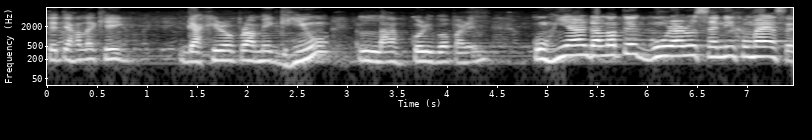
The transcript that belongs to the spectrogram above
তেতিয়াহ'লে সেই গাখীৰৰ পৰা আমি ঘিউ লাভ কৰিব পাৰিম। কুঁহিয়াৰ ডালতে গুড় আৰু চেনি সোমাই আছে।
